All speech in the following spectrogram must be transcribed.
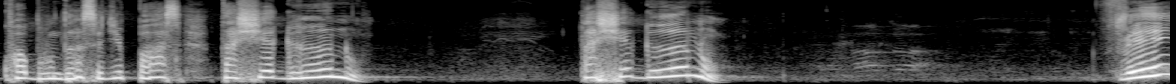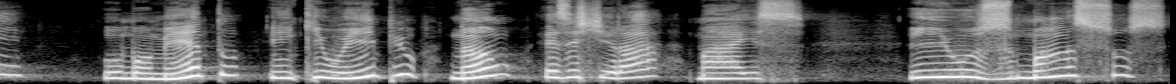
com abundância de paz. Está chegando. Está chegando. Vem o momento em que o ímpio não existirá mais. E os mansos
